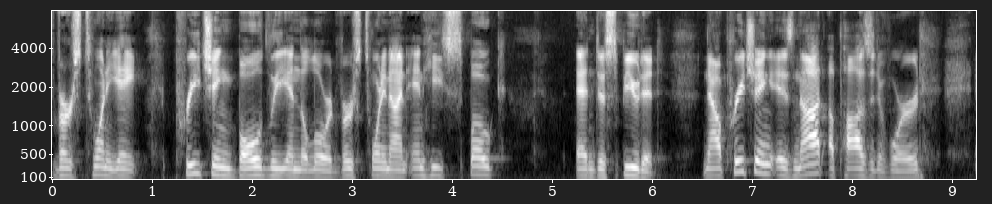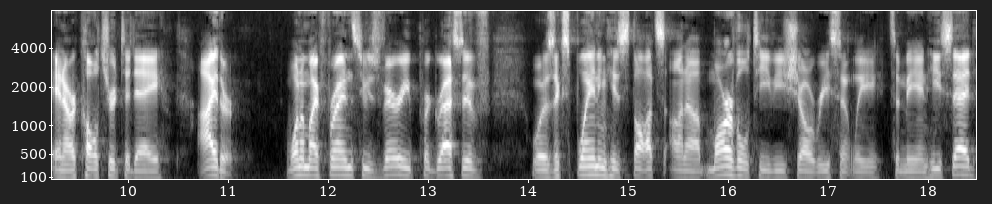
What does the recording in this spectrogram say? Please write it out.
Verse 28, preaching boldly in the Lord. Verse 29, and he spoke and disputed. Now, preaching is not a positive word in our culture today either. One of my friends who's very progressive was explaining his thoughts on a Marvel TV show recently to me, and he said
